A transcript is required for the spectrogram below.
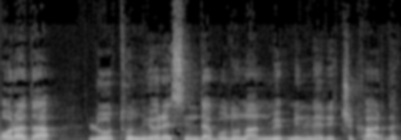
Orada Lut'un yöresinde bulunan müminleri çıkardık.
